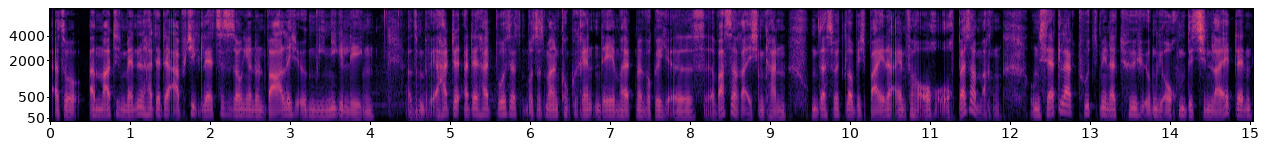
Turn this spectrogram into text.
also an Martin Mendel hat ja der Abstieg letzte Saison ja nun wahrlich irgendwie nie gelegen. Also er hatte, hatte halt bloß jetzt, muss das mal einen Konkurrenten, der ihm halt mal wirklich äh, Wasser reichen kann. Und das wird, glaube ich, beide einfach auch, auch besser machen. Um Sedlak tut's mir natürlich irgendwie auch ein bisschen leid, denn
